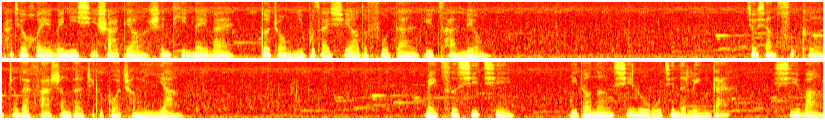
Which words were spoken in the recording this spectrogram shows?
它就会为你洗刷掉身体内外各种你不再需要的负担与残留。就像此刻正在发生的这个过程一样，每次吸气，你都能吸入无尽的灵感、希望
